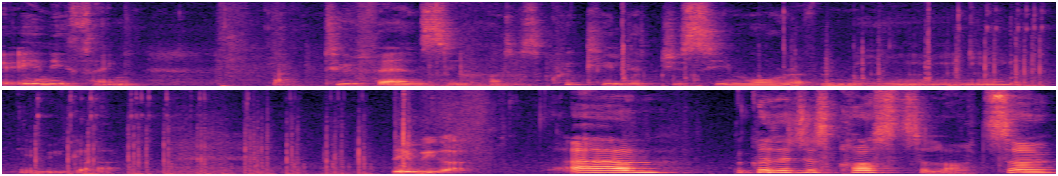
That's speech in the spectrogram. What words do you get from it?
anything like too fancy. I'll just quickly let you see more of me. There we go. There we go. Um, because it just costs a lot. So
